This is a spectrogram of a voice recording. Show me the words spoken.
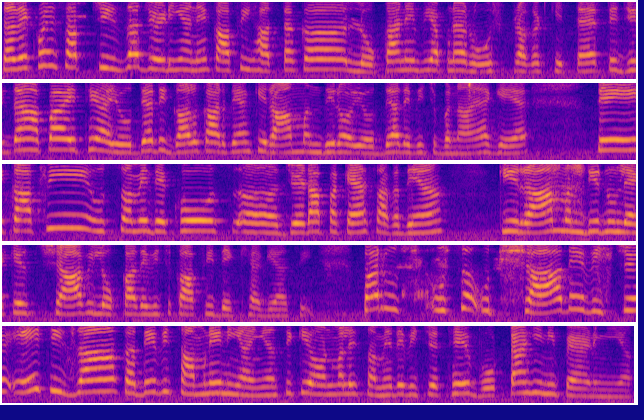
ਤਾਂ ਦੇਖੋ, ਇਹ ਸਭ ਚੀਜ਼ਾਂ ਜਿਹੜੀਆਂ ਨੇ ਕਾਫੀ ਹੱਦ ਤੱਕ ਲੋਕਾਂ ਨੇ ਵੀ ਆਪਣਾ ਰੋਸ਼ ਪ੍ਰਗਟ ਕੀਤਾ ਹੈ। ਤੇ ਜਿੱਦਾਂ ਆਪਾਂ ਇੱਥੇ ਅਯੋਧਿਆ ਦੀ ਗੱਲ ਕਰਦੇ ਹਾਂ ਕਿ ਰਾਮ ਮੰਦਿਰ ਅਯੋਧਿਆ ਦੇ ਵਿੱਚ ਬਣਾਇਆ ਗਿਆ ਹੈ, ਤੇ ਕਾਫੀ ਉਸ ਸਮੇਂ ਦੇਖੋ, ਸ- ਜਿਹੜਾ ਆਪਾਂ ਕਹਿ ਸਕਦੇ ਹਾਂ ਕਿ ਰਾਮ ਮੰਦਿਰ ਨੂੰ ਲੈ ਕੇ ਉਤਸ਼ਾਹ ਵੀ ਲੋਕਾਂ ਦੇ ਵਿੱਚ ਕਾਫੀ ਦੇਖਿਆ ਗਿਆ ਸੀ। ਪਰ ਉਸ ਉਤਸ਼ਾਹ ਦੇ ਵਿੱਚ ਇਹ ਚੀਜ਼ਾਂ ਕਦੇ ਵੀ ਸਾਹਮਣੇ ਨਹੀਂ ਆਈਆਂ ਸੀ ਕਿ ਆਉਣ ਵਾਲੇ ਸਮੇਂ ਦੇ ਵਿੱਚ ਇੱਥੇ ਵੋਟਾਂ ਹੀ ਨਹੀਂ ਪੈਣਗੀਆਂ।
